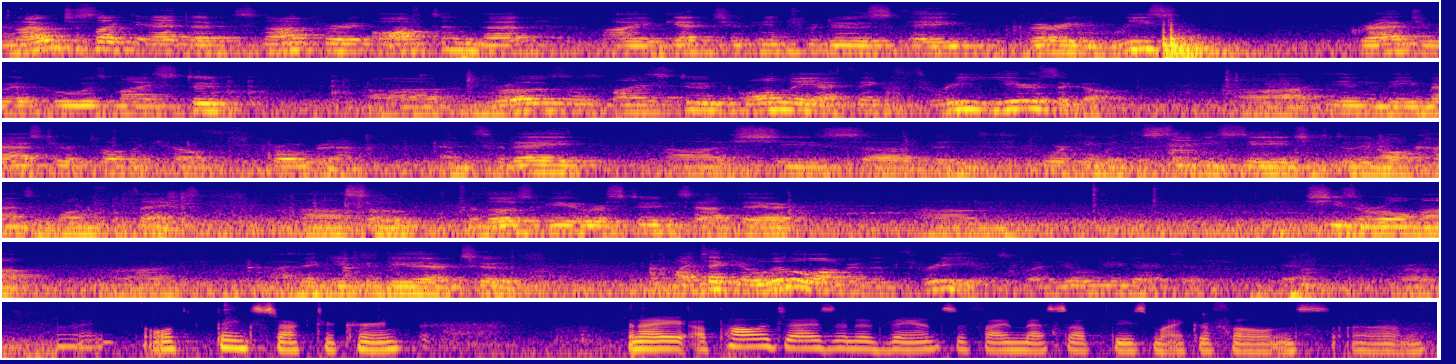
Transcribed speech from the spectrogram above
And I would just like to add that it's not very often that I get to introduce a very recent graduate who was my student. Uh, Rose was my student only, I think, three years ago uh, in the Master of Public Health program. And today, uh, she's uh, been working with the CDC and she's doing all kinds of wonderful things. Uh, So for those of you who are students out there, um, she's a role model. Uh, I think you can be there too. It might take you a little longer than three years, but you'll be there too. All right. Well, thanks, Dr. Kern. And I apologize in advance if I mess up these microphones. Um,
